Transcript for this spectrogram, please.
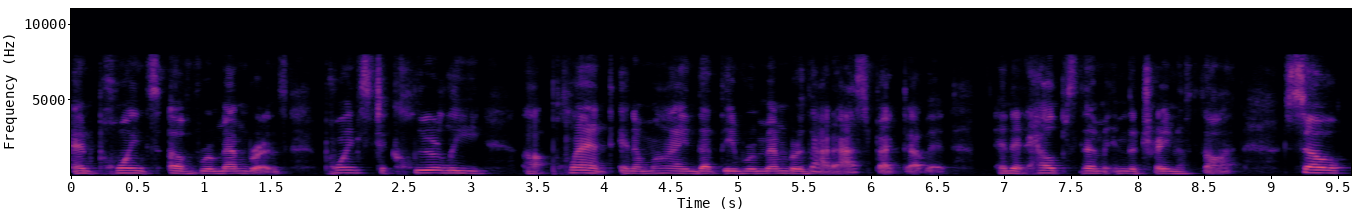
and points of remembrance, points to clearly uh, plant in a mind that they remember that aspect of it and it helps them in the train of thought. So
